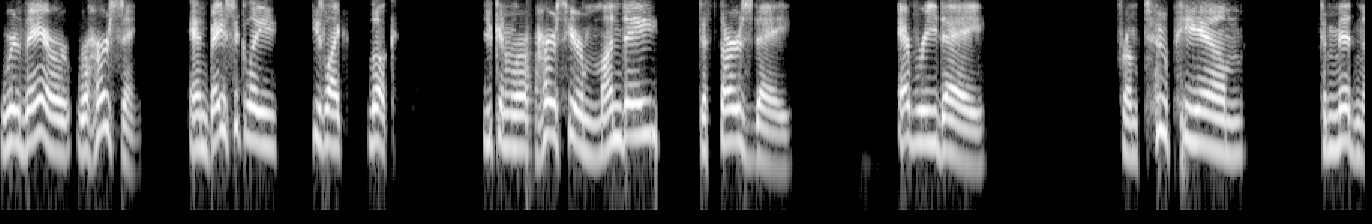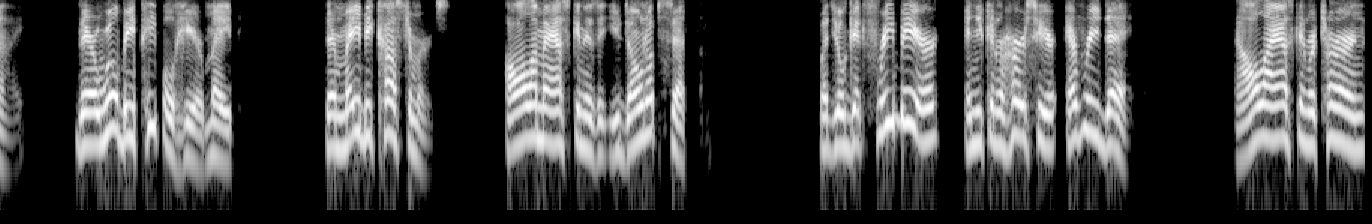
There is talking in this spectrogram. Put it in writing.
we're there rehearsing. And basically, he's like, look, you can rehearse here Monday to Thursday every day from 2 p.m. to midnight. There will be people here, maybe. There may be customers. All I'm asking is that you don't upset them, but you'll get free beer and you can rehearse here every day. Now, all I ask in return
